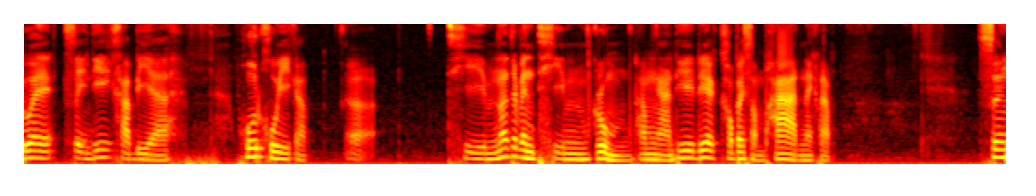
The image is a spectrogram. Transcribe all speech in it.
ด้วยซีนที่คาเบียพูดคุยกับทีมน่าจะเป็นทีมกลุ่มทำงานที่เรียกเขาไปสัมภาษณ์นะครับ ซึ่ง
